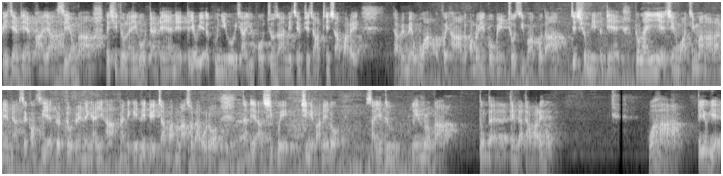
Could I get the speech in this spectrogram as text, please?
ပေးခြင်းဖြင့်ဖားရစီယုံကလက်ရှိဒေါ်လာရေးကိုတံပြန်ရန်နဲ့တရုတ်ရဲ့အကူအညီကိုရယူဖို့ကြိုးစားနေခြင်းဖြစ်ကြောင်းထင်ရှားပါတယ်။ ဒါပေမဲ့ဝအဖွဲ့ဟာ၎င်းတို့ရဲ့ကိုယ်ပိုင်အကျိုးစီးပွားကိုသာကြစ်ရှုမိအပြင်တော်လိုင်းရေးရဲ့အချိန်ဝါကြီးမားလာတာနဲ့များစစ်ကောင်စီရဲ့အလွတ်တိုတွင်နိုင်ငံရေးဟာအမှန်တကယ်လက်တွေ့ကြပါမလားဆိုတာကိုတော့တန်တရားရှိပွေရှိနေပါလေလို့စာရေးသူလင်းရောကသုံးသပ်တင်ပြထားပါတယ်ဝဟာတရုတ်ရဲ့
